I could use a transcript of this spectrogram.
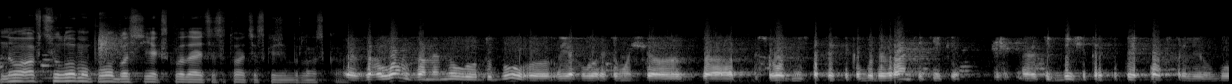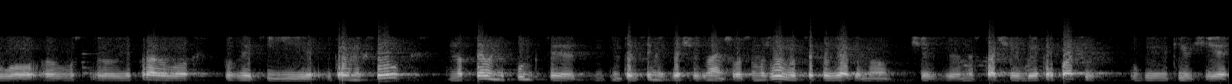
Ну а в цілому по області як складається ситуація? Скажіть, будь ласка. Е, Загалом за минулу добу, е, я говорю, тому що за сьогодні статистика вранці тільки. е, Тільки більше 30 обстрілів було, е, е, як правило, позиції збройних сил. Населені пункти інтенсивність дещо зменшилася. Можливо, це пов'язано чи з нестачею боєприпасів у бойовиків, чи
